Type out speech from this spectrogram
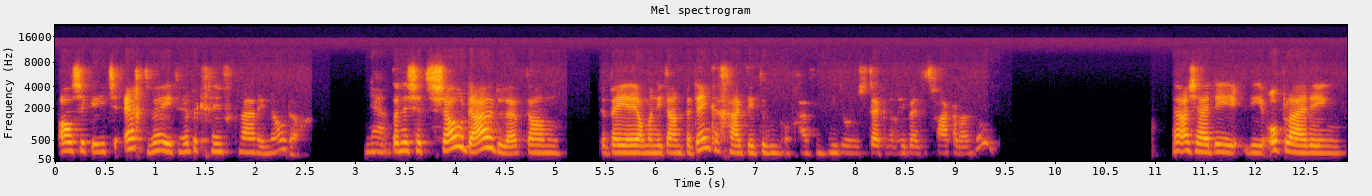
als ik iets echt weet, heb ik geen verklaring nodig. ja. Dan is het zo duidelijk, dan, dan ben je helemaal niet aan het bedenken, ga ik dit doen of ga ik dit niet doen? Sterker nog, je bent het vaak al aan het doen. Ja, als jij die, die opleiding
